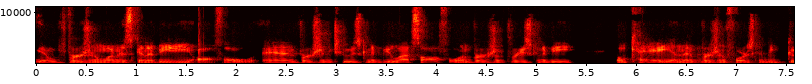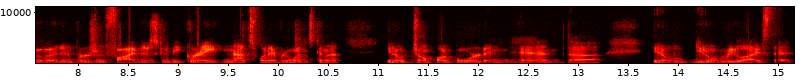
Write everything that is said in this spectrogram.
you know, version one is going to be awful, and version two is going to be less awful, and version three is going to be okay and then version 4 is going to be good and version 5 is going to be great and that's when everyone's going to you know jump on board and mm-hmm. and uh, you know you don't realize that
